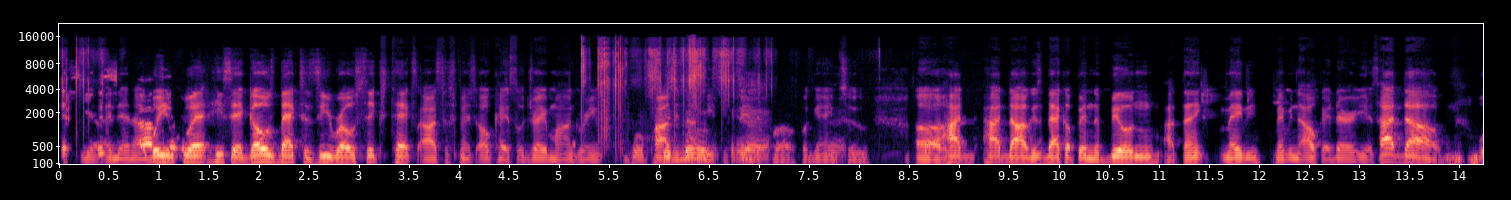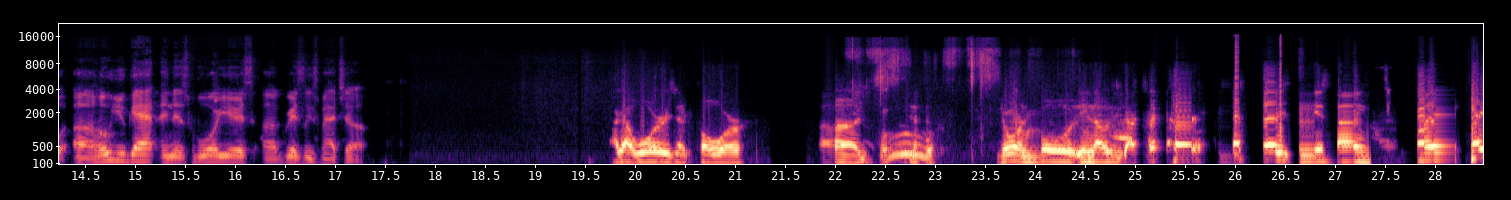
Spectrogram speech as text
It's, Yeah, it's and then uh, William Sweat, he said goes back to zero, six techs are suspension. Okay, so Draymond Green will probably not be suspended yeah. for, for game Yeah. two. Uh, hot hot dog is back up in the building. I think maybe, maybe not. Okay, there he is. Hot dog. Uh, who you got in this Warriors uh, Grizzlies matchup? I got Warriors in four. Uh, Ooh, Jordan Poole, you know, he's got this thing. Play, play,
